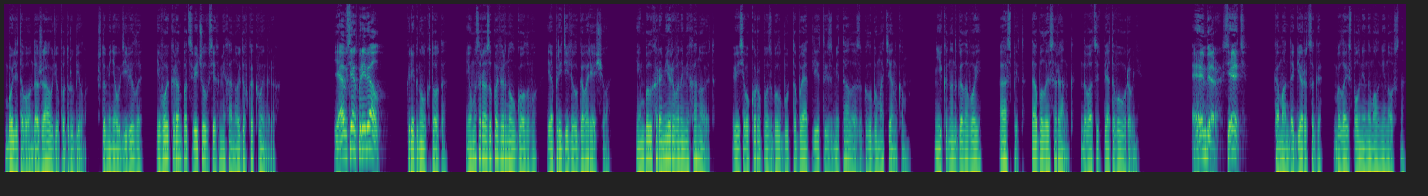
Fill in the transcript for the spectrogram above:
Более того, он даже аудио подрубил, что меня удивило, его экран подсвечил всех механоидов, как в играх. «Я всех привел!» — крикнул кто-то. Ему сразу повернул голову и определил говорящего. Им был хромированный механоид. Весь его корпус был будто бы отлит из металла с голубым оттенком. Ник над головой — Аспид, WS ранг, 25 уровня. «Эмбер, сеть!» Команда герцога была исполнена молниеносно.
